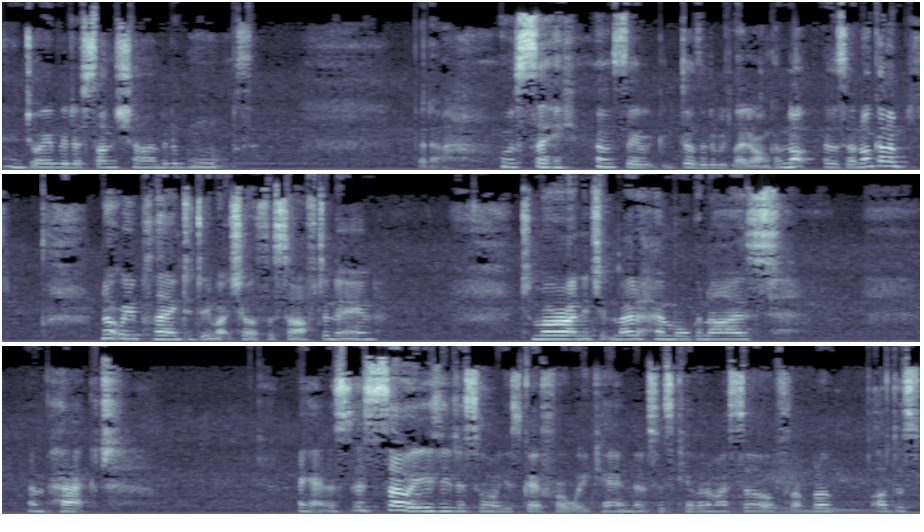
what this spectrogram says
enjoy a bit of sunshine, a bit of warmth. But uh, we'll see. I'll see if it does it a bit later on. I'm not, as I said, I'm not going to not really planning to do much else this afternoon. Tomorrow I need to get the motorhome organised and packed. Again, it's, it's so easy just when we just go for a weekend. It's just Kevin and myself. I'll, I'll just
